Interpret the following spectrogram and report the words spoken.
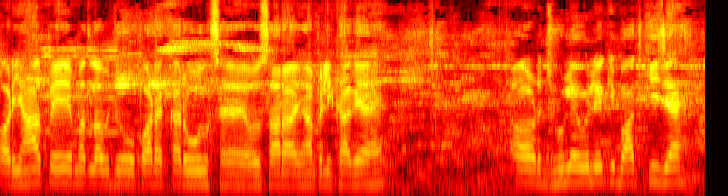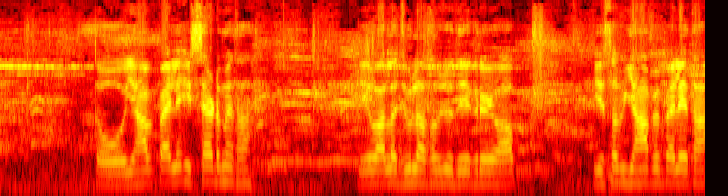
और यहाँ पे मतलब जो पार्क का रूल्स है, वो सारा यहाँ पे लिखा गया है। और झूले वूले की बात की जाए तो यहाँ पहले इस साइड में था। ये वाला झूला सब जो देख रहे हो आप, ये सब यहाँ पे पहले था।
